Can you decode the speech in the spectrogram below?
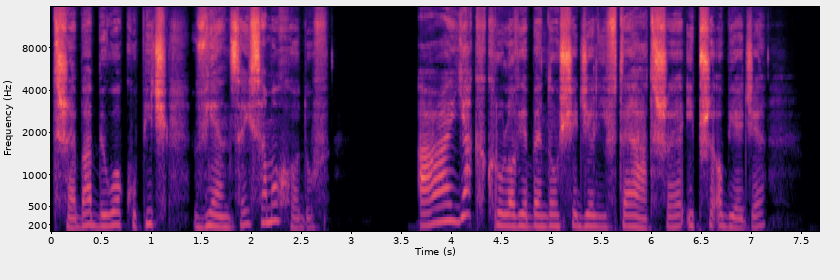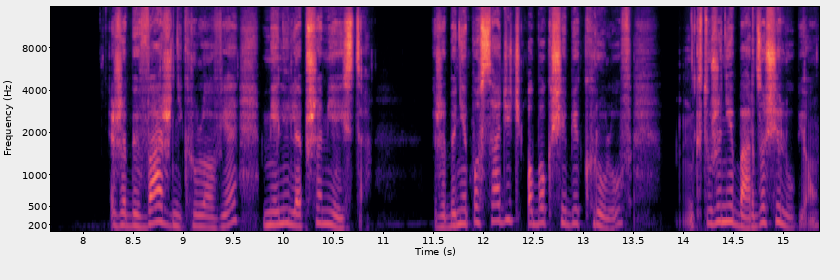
Trzeba było kupić więcej samochodów. A jak królowie będą siedzieli w teatrze i przy obiedzie? Żeby ważni królowie mieli lepsze miejsca, żeby nie posadzić obok siebie królów, którzy nie bardzo się lubią.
